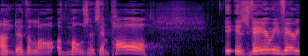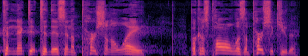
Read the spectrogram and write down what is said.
under the law of Moses. And Paul is very, very connected to this in a personal way because Paul was a persecutor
